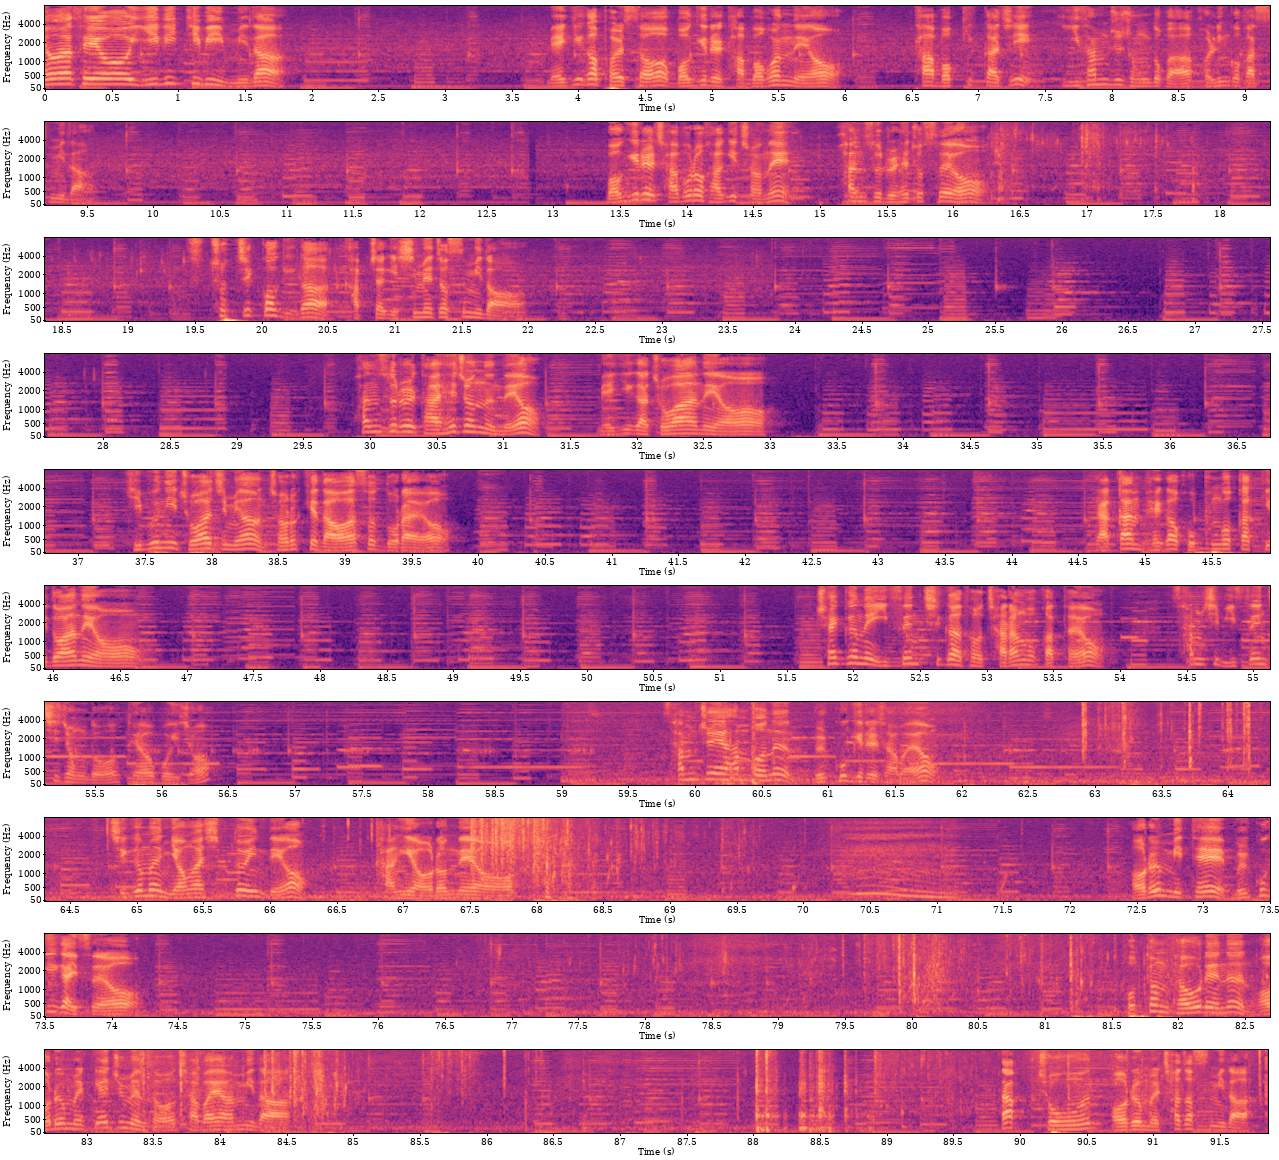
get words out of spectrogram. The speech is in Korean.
안녕하세요. 이리TV입니다. 메기가 벌써 먹이를 다 먹었네요. 다 먹기까지 2, 3주 정도가 걸린 것 같습니다. 먹이를 잡으러 가기 전에 환수를 해줬어요. 수초 찌꺼기가 갑자기 심해졌습니다 환수를 다 해줬는데요. 메기가 좋아하네요. 기분이 좋아지면 저렇게 나와서 놀아요. 약간 배가 고픈 것 같기도 하네요. 최근에 2cm가 더 자란 것 같아요. 32cm 정도 되어 보이죠? 3주에 한 번은 물고기를 잡아요. 지금은 영하 10도인데요. 강이 얼었네요. 얼음 밑에 물고기가 있어요. 보통 겨울에는 얼음을 깨주면서 잡아야 합니다. 딱 좋은 얼음을 찾았습니다.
